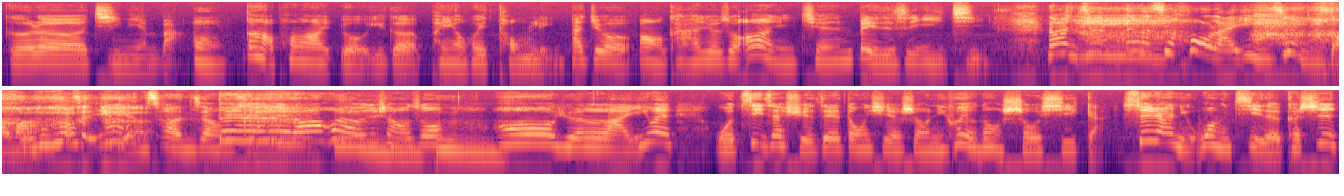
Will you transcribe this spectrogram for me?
隔了几年吧，嗯，刚好碰到有一个朋友会通灵，他就帮我看，他就说：“哦，你前辈子是艺妓，然后你就 那个是后来印证，你懂吗？” 一连串这样子。对对对，然后后来我就想说，嗯哦，原来因为我自己在学这些东西的时候，你会有那种熟悉感，虽然你忘记了，可是你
